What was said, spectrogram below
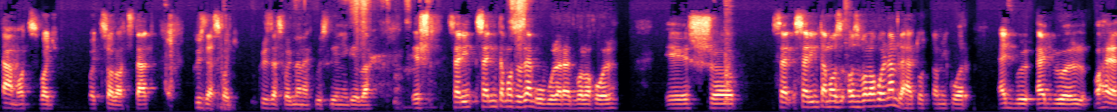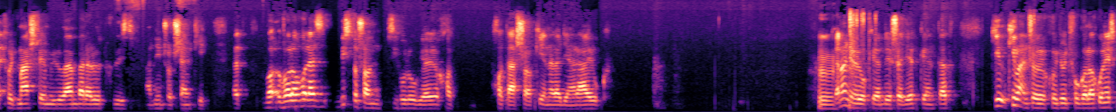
támadsz, vagy, vagy szaladsz, tehát küzdesz, vagy, küzdesz, vagy menekülsz lényegében. És szerint, szerintem az az egóból ered valahol, és szerintem az, az valahol nem lehet ott, amikor egyből, egyből ahelyett, hogy másfél millió ember előtt küzd, már nincs ott senki. Tehát valahol ez biztosan pszichológiai hatással kéne legyen rájuk. Hm. De nagyon jó kérdés egyébként, tehát kíváncsi vagyok, hogy hogy fog alakulni, és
